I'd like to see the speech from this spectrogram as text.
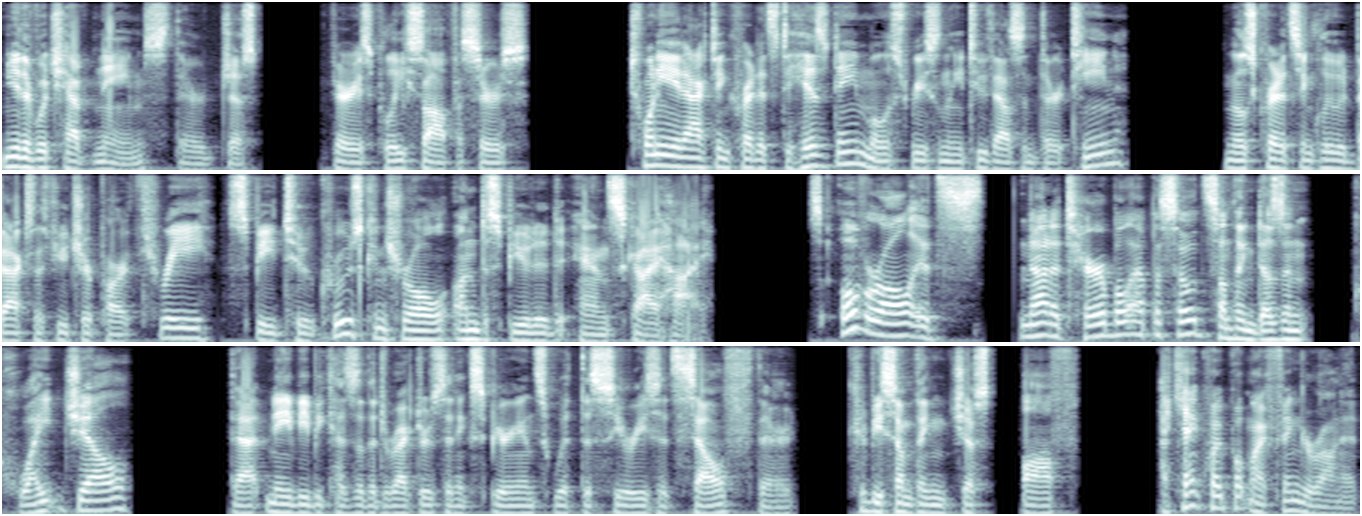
neither of which have names. They're just various police officers. 28 acting credits to his name, most recently 2013. And those credits include Back to the Future Part 3, Speed 2 Cruise Control, Undisputed, and Sky High. So overall, it's not a terrible episode. Something doesn't quite gel. That may be because of the director's inexperience with the series itself. There could be something just off. I can't quite put my finger on it.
